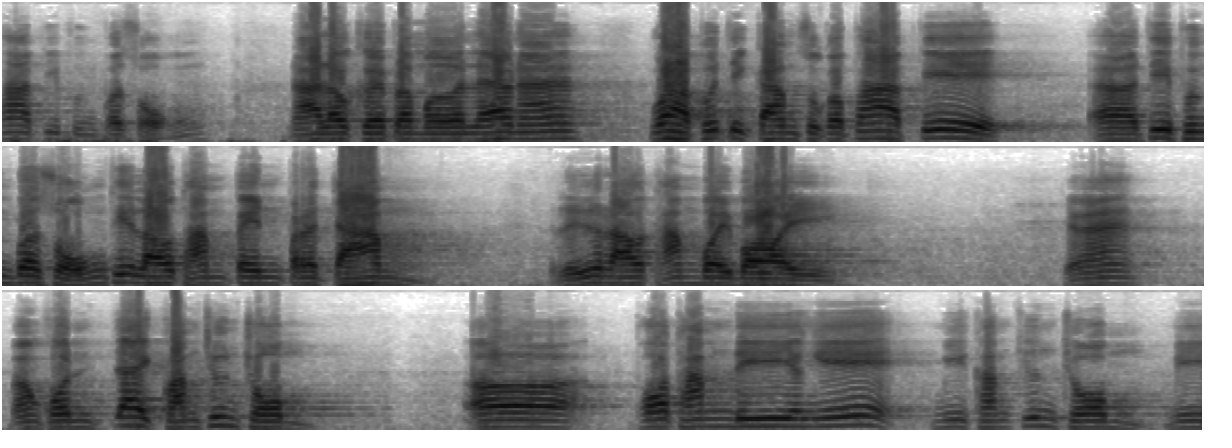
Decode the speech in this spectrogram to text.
ภาพที่พึงประสงค์นะเราเคยประเมินแล้วนะ ว่าพฤติกรรมสุขภาพที่ที่พึงประสงค์ที่เราทำเป็นประจำ หรือเราทำบ่อยๆใช่ไหมบางคนได้ความชื่นชมออพอทำดีอย่างนี้มีคำชื่นชม มี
